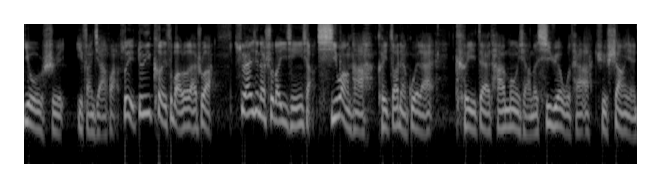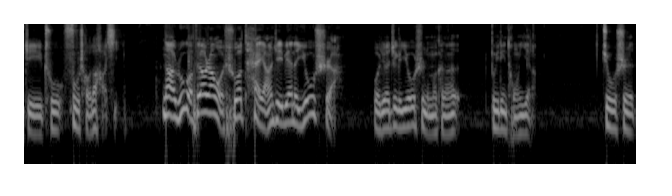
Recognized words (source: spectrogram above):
又是一番佳话。所以对于克里斯保罗来说啊，虽然现在受到疫情影响，希望他可以早点归来，可以在他梦想的西决舞台啊去上演这一出复仇的好戏。那如果非要让我说太阳这边的优势啊，我觉得这个优势你们可能不一定同意了，就是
